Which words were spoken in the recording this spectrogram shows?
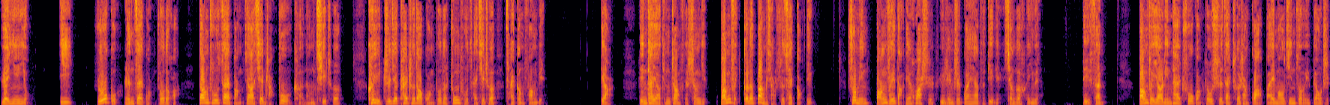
原因有：一，如果人在广州的话。当初在绑架现场不可能弃车，可以直接开车到广州的中途才弃车才更方便。第二，林太要听丈夫的声音，绑匪隔了半个小时才搞定，说明绑匪打电话时与人质关押的地点相隔很远。第三，绑匪要林太出广州时在车上挂白毛巾作为标志，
